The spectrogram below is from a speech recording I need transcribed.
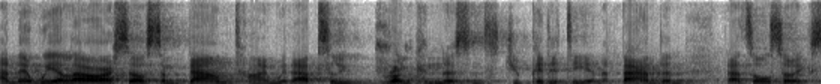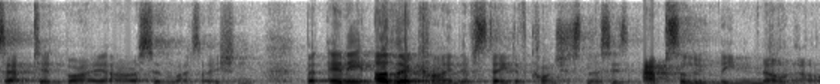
And then we allow ourselves some downtime with absolute drunkenness and stupidity and abandon, that's also accepted by our civilization. But any other kind of state of consciousness is absolutely no-no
